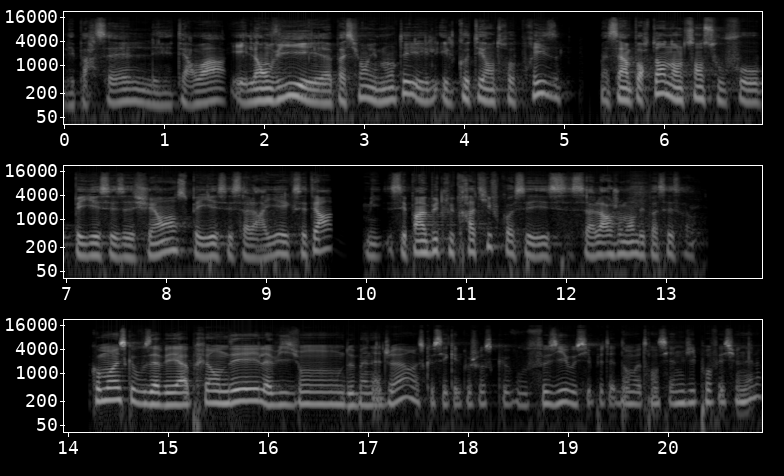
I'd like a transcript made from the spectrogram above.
les parcelles, les terroirs. Et l'envie et la passion est montée. Et le côté entreprise, bah, c'est important dans le sens où il faut payer ses échéances, payer ses salariés, etc. Mais c'est pas un but lucratif, quoi. C'est, ça a largement dépassé ça. Comment est-ce que vous avez appréhendé la vision de manager? Est-ce que c'est quelque chose que vous faisiez aussi peut-être dans votre ancienne vie professionnelle?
